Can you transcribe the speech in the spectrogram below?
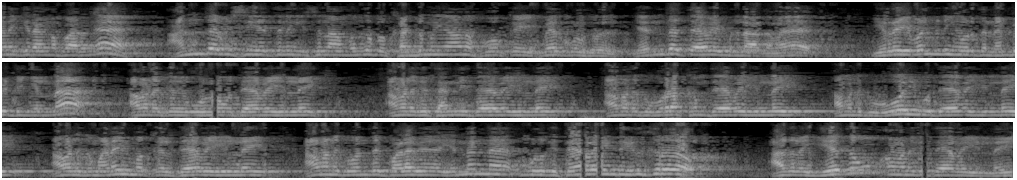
நினைக்கிறாங்க பாருங்க. அந்த விஷயத்துல இஸ்லாம் வந்து கடுமையான போக்கை மேற்கொள்கிறது. எந்த தேவையும் இல்லாதவன். இறைவன் நீங்க ஒருத்தர் நம்பிட்டீங்கன்னா அவனுக்கு உணவு தேவையில்லை அவனுக்கு தண்ணி தேவையில்லை அவனுக்கு உறக்கம் தேவையில்லை அவனுக்கு ஓய்வு தேவையில்லை அவனுக்கு மனைவி மக்கள் தேவையில்லை அவனுக்கு வந்து பல என்னென்ன உங்களுக்கு தேவைன்னு இருக்கிறதோ அதுல எதுவும் அவனுக்கு தேவையில்லை.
